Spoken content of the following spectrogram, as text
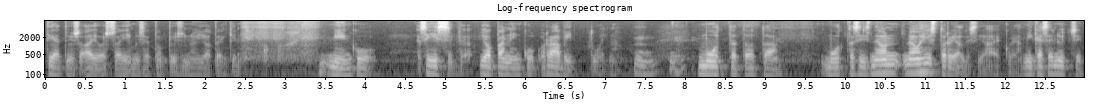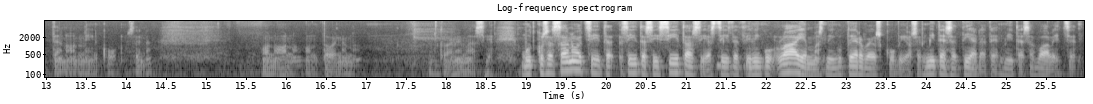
tietyissä ajoissa ihmiset on pysynyt jotenkin niin kuin, siis jopa niin kuin ravittuina. Mm. Mutta tota, mutta siis ne on, ne on historiallisia aikoja. Mikä se nyt sitten on, niin kuin sen on, on, on toinen, toinen asia. Mutta kun sä sanoit siitä, siitä, siis siitä asiasta, siitä, että niin laajemmassa niin terveyskuviossa, että miten sä tiedät, että mitä sä valitset.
